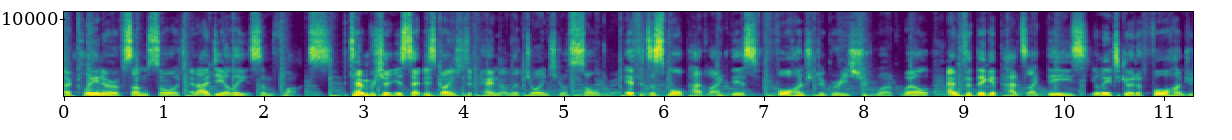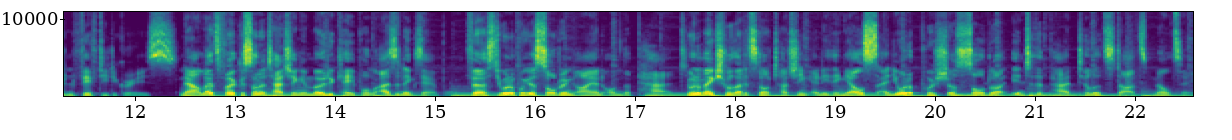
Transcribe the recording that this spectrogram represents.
a cleaner of some sort, and ideally some flux. The temperature you set is going to depend on the joint you're soldering. If it's a small pad like this, 400 degrees should work well, and for bigger pads like these, you'll need to go to 450 degrees. Now let's focus on attaching a motor cable as an example. First, you want to put your soldering iron on the pad. You want to make sure that it's not touching anything else, and you want to push your solder into the pad till it starts melting.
